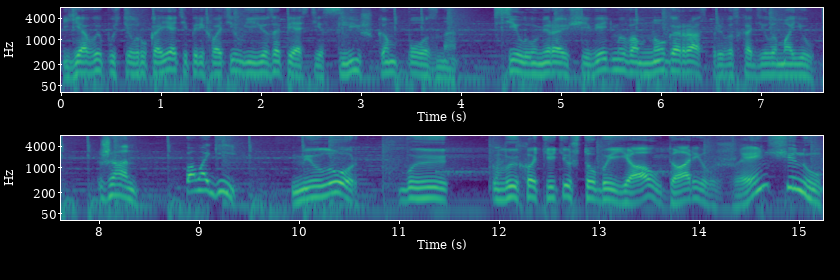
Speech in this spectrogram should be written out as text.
я выпустил рукоять и перехватил ее запястье слишком поздно. Сила умирающей ведьмы во много раз превосходила мою. «Жан, помоги!» «Милорд, вы... вы хотите, чтобы я ударил женщину?»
